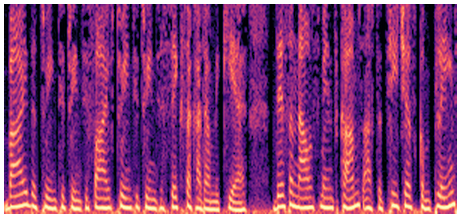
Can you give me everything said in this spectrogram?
by the 2025-2026 academic year. This announcement comes after teachers complained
